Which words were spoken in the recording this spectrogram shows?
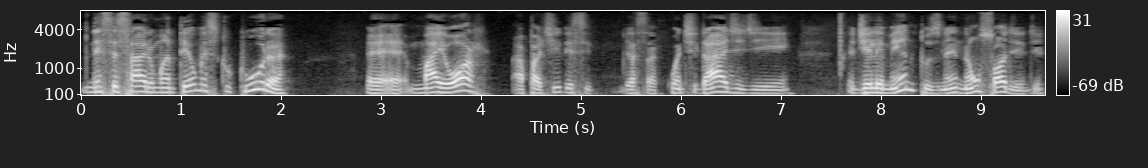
necessário manter uma estrutura é, maior a partir desse dessa quantidade de, de elementos, né, não só de, de,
